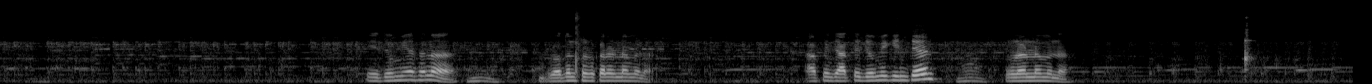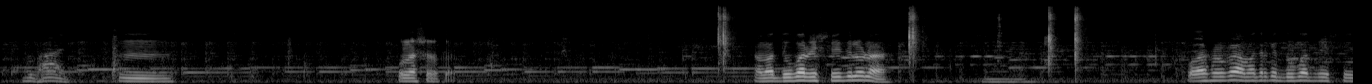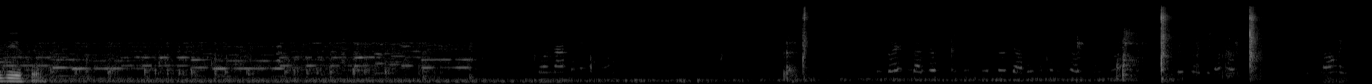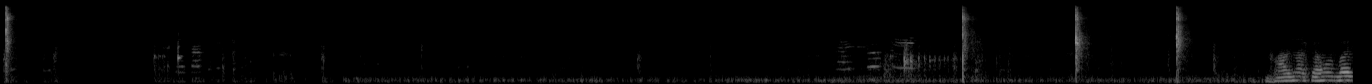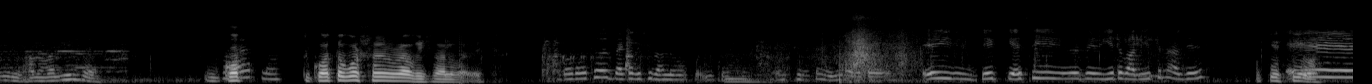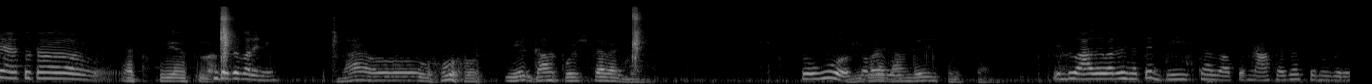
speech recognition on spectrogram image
এই জমি আছে না? রতন সরকারের নামে না? আপনি যাতে জমি কিনছেন হ্যাঁ। ওনার নামে না? ভাই। হুম। পলাশ সরকার। আমার দুবার রেজিস্ট্রি দিল না। পলাশ সরকার আমাদেরকে দুবার রেজিস্ট্রি দিয়েছে। কেমন বাজিয়েছে? ভালো বাজিয়েছে? কত কত বছর ওরা বেশ ভালো পাবেছে গত বছর ব্যাটা বেশি ভালো ই করেছে। এই ছেলেটা হেভি ভালো করে। এই যে কেসি যে ইয়েটা বাজিয়েছে না যে? কেসি এতটা এক্সপিরিয়েন্স না। ফুটাতে পারেনি। না ও হো হো এর গান পরিষ্কার একদম। তবুও সবাই সবাই গান বেশ পরিষ্কার। কিন্তু আগের বারের সাথে বিশাল বাপের নাচ আছে শুরু করে।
